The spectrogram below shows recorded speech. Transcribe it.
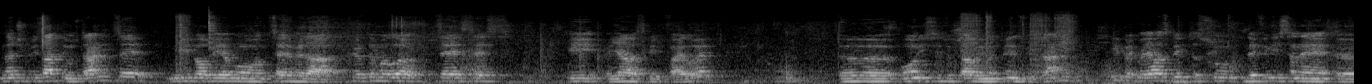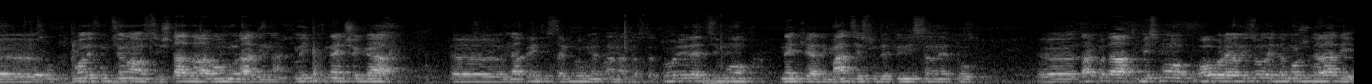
znači, pri zahtevu stranice mi dobijamo od servera HTML, CSS i JavaScript fajlove. E, oni se izvršavaju na klijentskoj strani i preko JavaScripta su definisane e, one funkcionalnosti šta da on uradi na klik nečega, e, na pritisak dugmeta na tastaturi recimo, neke animacije su definisane tu. E, tako da mi smo ovo realizovali da može da radi e,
